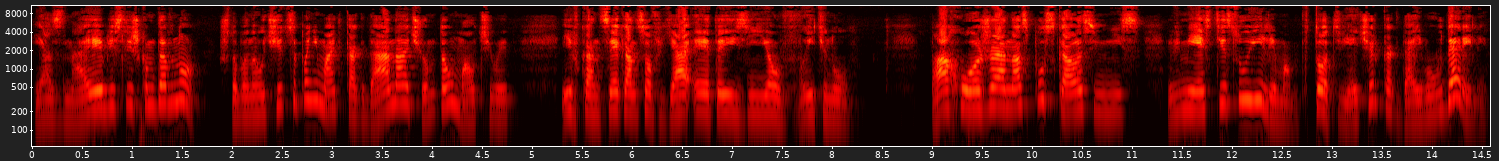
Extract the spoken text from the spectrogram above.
Я знаю Эбби слишком давно, чтобы научиться понимать, когда она о чем-то умалчивает. И в конце концов я это из нее вытянул. Похоже, она спускалась вниз вместе с Уильямом в тот вечер, когда его ударили.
